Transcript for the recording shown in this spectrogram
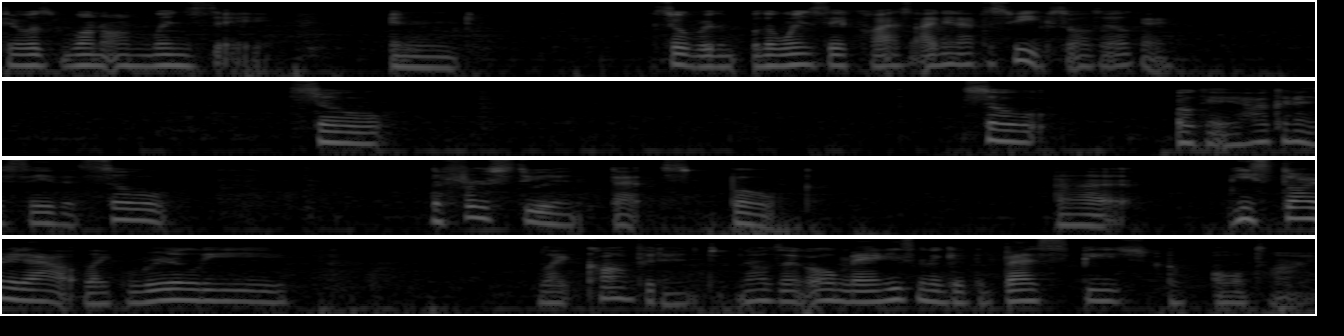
There was one on Wednesday, and so for the, for the Wednesday class, I didn't have to speak. So I was like, okay. So. So, okay, how can I say this? So, the first student that spoke uh, he started out like really like confident. And i was like oh man he's gonna give the best speech of all time.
